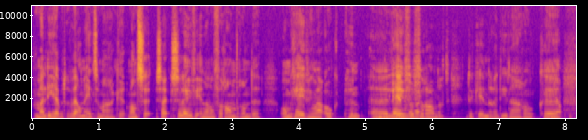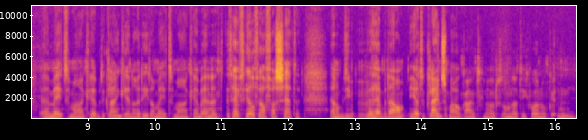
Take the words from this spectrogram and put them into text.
maar die hebben er wel mee te maken. Want ze, ze, ze leven in een veranderende omgeving waar ook hun eh, leven kinderen. verandert. De kinderen die daar ook eh, Ja. eh, mee te maken hebben. De kleinkinderen die daar mee te maken hebben. En het, het heeft heel veel facetten. En op die, we hebben daarom Jette Kleinsma ook uitgenodigd. Omdat hij gewoon ook een,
